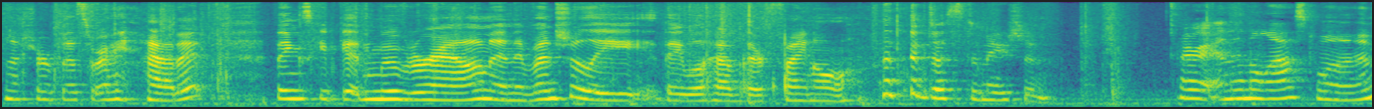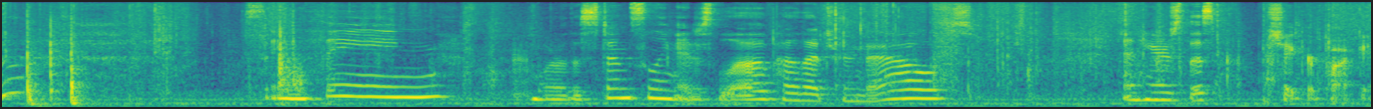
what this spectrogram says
Not sure if that's where I had it. Things keep getting moved around and eventually they will have their final destination. All right, and then the last one, same thing, more of the stenciling. I just love how that turned out. And here's this shaker pocket.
